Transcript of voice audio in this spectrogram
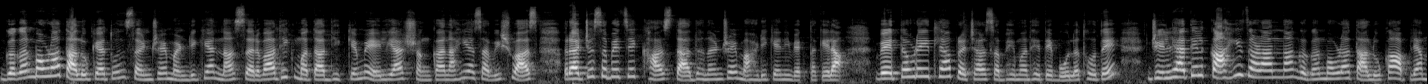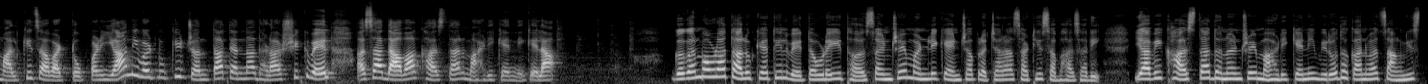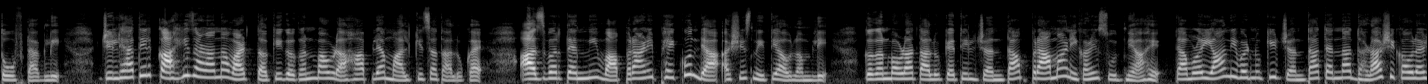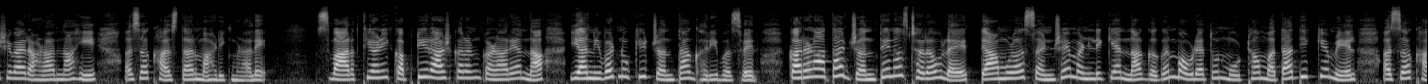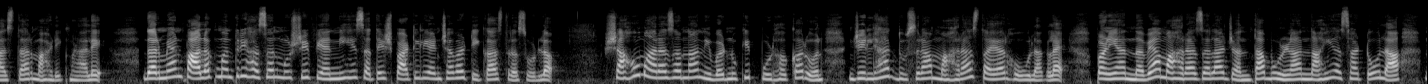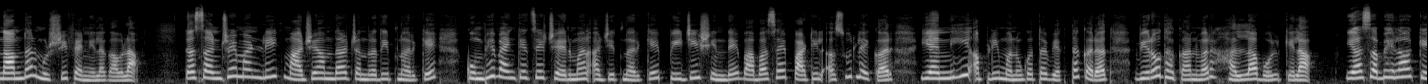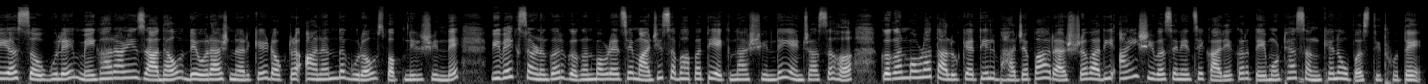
गगनबावडा तालुक्यातून संजय मंडिक यांना सर्वाधिक मताधिक्य मिळेल यात शंका नाही असा विश्वास राज्यसभेचे खासदार धनंजय महाडिक यांनी व्यक्त केला. वेतवडे इथल्या प्रचारसभेमध्ये ते बोलत होते जिल्ह्यातील काही जणांना गगनबावडा तालुका आपल्या मालकीचा वाटतो पण या निवडणुकीत जनता त्यांना धडा शिकवेल असा दावा खासदार महाडिक यांनी केला. गगनबावडा तालुक्यातील वेतवडे इथं संजय मंडलिक यांच्या प्रचारासाठी सभा झाली. यावेळी खासदार धनंजय महाडिक यांनी विरोधकांवर चांगलीच तोफ टाकली. जिल्ह्यातील काही जणांना वाटतं की गगनबावडा हा आपल्या मालकीचा तालुका आहे. आजवर त्यांनी वापरा आणि फेकून द्या अशीच नीती अवलंबली. गगनबावडा तालुक्यातील जनता प्रामाणिक आणि सुज्ञ आहे. त्यामुळे या निवडणुकीत जनता त्यांना धडा शिकवल्याशिवाय राहणार नाही असं खासदार महाडिक म्हणाले. स्वार्थी आणि कपटी राजकारण करणाऱ्यांना या निवडणुकीत जनता घरी बसवेल. कारण आता जनतेनंच ठरवलंय त्यामुळं संजय मंडलिक यांना गगनबावड्यातून मोठं मताधिक्य मिळेल असं खासदार महाडिक म्हणाले. दरम्यान पालकमंत्री हसन मुश्रीफ यांनीही सतेज पाटील यांच्यावर टीकास्त्र सोडलं. शाहू महाराजांना निवडणुकीत पुढं करून जिल्ह्यात दुसरा महाराज तयार होऊ लागलाय पण या नव्या महाराजाला जनता भुलणार नाही असा टोला नामदार मुश्रीफ यांनी लगावला. तर संजय मंडलिक माजी आमदार चंद्रदीप नरके कुंभी बँकेचे chairman Ajit Narke P G Shinde Babasaheb Patil Asurlekar यांनीही आपली मनोगत व्यक्त करत विरोधकांवर हल्लाबोल केला. या सभेला K. S. Chougule Megharani Jadhav Devraj Narke doctor Anand Gurav Swapnil Shinde Vivek Sangar गगनबावड्याचे माजी सभापती एकनाथ शिंदे यांच्यासह गगनबावडा तालुक्यातील भाजपा राष्ट्रवादी आणि शिवसेनेचे कार्यकर्ते मोठ्या संख्येनं उपस्थित होते.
